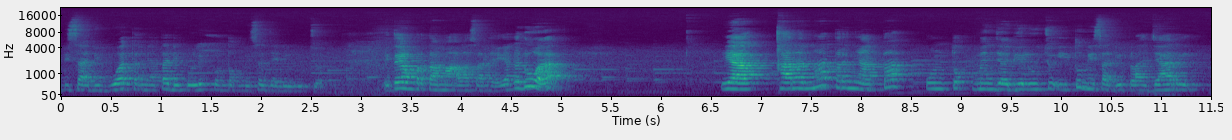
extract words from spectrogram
bisa dibuat ternyata dikulik untuk bisa jadi lucu. Itu yang pertama alasannya. Yang kedua ya karena ternyata untuk menjadi lucu itu bisa dipelajari.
